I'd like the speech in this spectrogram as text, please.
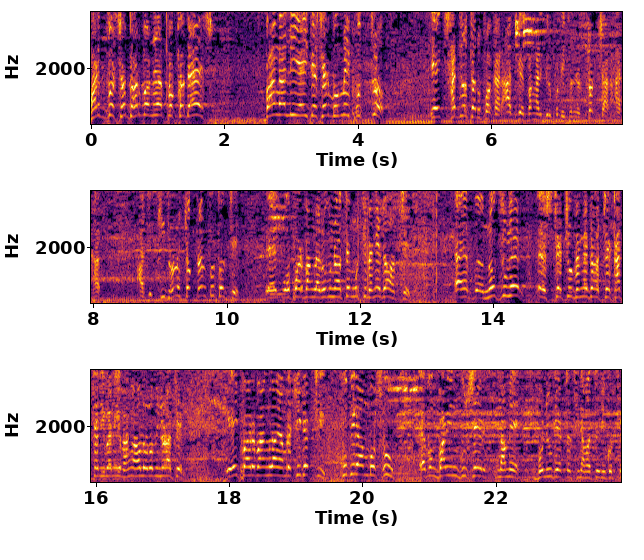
ভারতবর্ষ ধর্ম নিরপেক্ষ দেশ। বাঙালি এই দেশের ভূমিপুত্র। এই স্বাধীনতার উপকার। আজকে বাঙালিদের উপর এই ধরনের টর্চার, আঘাত। আজকে কি ধরনের চক্রান্ত চলছে? ওপার বাংলা রবীন্দ্রনাথের মূর্তি ভেঙে দেওয়া হচ্ছে। নজরুলের স্ট্যাচু ভেঙে দেওয়া হচ্ছে, কাছারি বানিয়ে ভাঙা হলো রবীন্দ্রনাথের। এই পার বাংলায় আমরা কি দেখছি? ক্ষুদিরাম বসু এবং বারিন ঘুষের নামে বলিউডে একটা সিনেমা তৈরি করছে,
